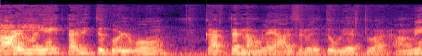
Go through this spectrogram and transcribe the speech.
தாழ்மையை தரித்து கொள்வோம். கர்த்தர் நம்மளை ஆசீர்வதித்து உயர்த்துவார். ஆமே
